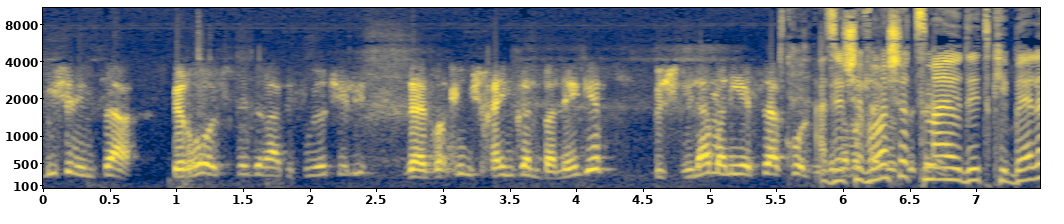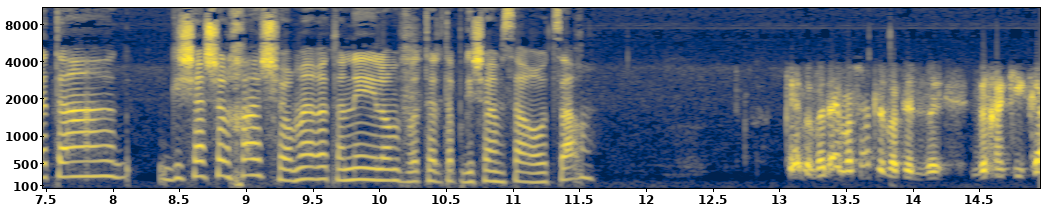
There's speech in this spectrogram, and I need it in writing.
מי שנמצא בראש סדר העדיפויות שלי זה האזרחים שחיים כאן בנגב, בשבילם אני אעשה הכל. אז יושב ראש עוצמה יהודית קיבל את הגישה שלך, שאומרת אני לא מבטל את הפגישה עם שר האוצר? כן, בוודאי, מה שאת לבטל? זה חקיקה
